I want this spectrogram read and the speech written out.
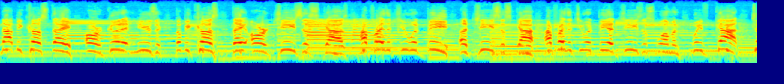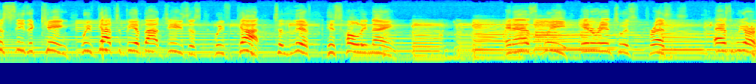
not because they are good at music, but because they are Jesus guys. I pray that you would be a Jesus guy. I pray that you would be a Jesus woman. We've got to see the King. We've got to be about Jesus. We've got to lift his holy name. And as we enter into his presence, as we are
